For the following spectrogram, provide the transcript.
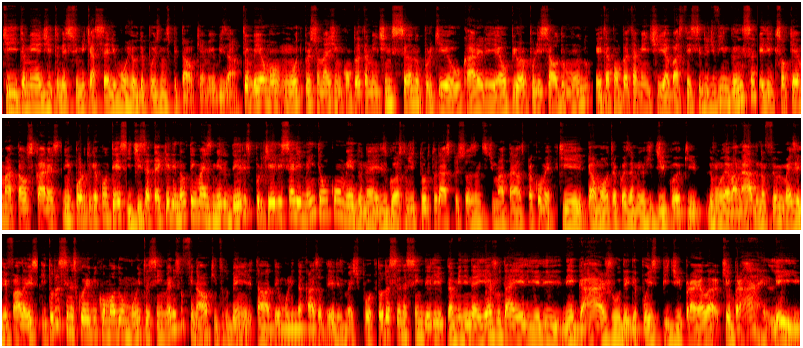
que também é dito nesse filme que a Sally morreu depois no hospital, que é meio bizarro. Também é uma, um outro personagem completamente insano, porque o cara ele é o pior policial do mundo, ele tá completamente abastecido de vingança, ele só quer matar os caras, não importa o que aconteça. E diz até que ele não tem mais medo deles porque eles se alimentam com medo, né? Eles gostam de torturar as pessoas antes de matar elas para comer, que é uma outra coisa meio ridícula que não leva a nada no filme, mas ele fala isso. E todas as cenas com ele me incomodam muito, assim, menos o final, que tudo bem, ele tá demolindo a casa deles, mas, tipo, toda cena assim dele, da menina ir ajudar ele e ele negar ajuda e depois pedir para ela quebrar a lei e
